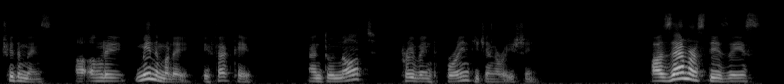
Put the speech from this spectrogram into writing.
treatments are only minimally effective and do not prevent brain degeneration. Alzheimer's disease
